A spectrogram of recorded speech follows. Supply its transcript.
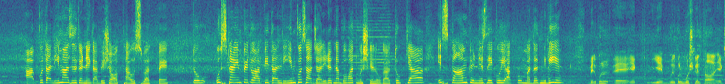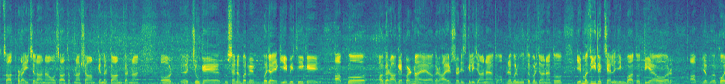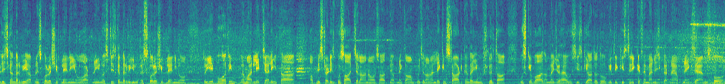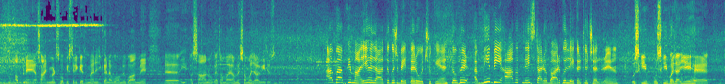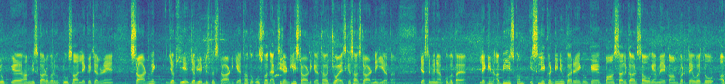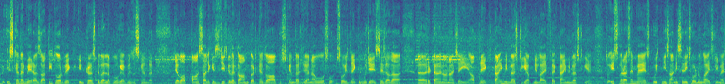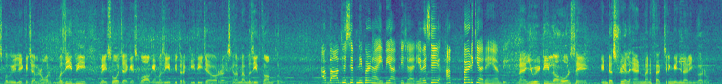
आपको तालीम हासिल करने का भी शौक़ था उस वक्त पे। तो उस टाइम पे तो आपकी तालीम को साथ जारी रखना बहुत मुश्किल होगा। तो क्या इस काम करने से कोई आपको मदद मिली है? बिल्कुल एक, ये बिल्कुल मुश्किल था, एक साथ पढ़ाई चलाना और साथ अपना शाम के अंदर काम करना। और चूँकि दूसरे नंबर पे वजह एक ये भी थी कि आपको अगर आगे पढ़ना है, अगर हायर स्टडीज़ के लिए जाना है तो अपने बलबूते पर जाना है तो ये मज़ीद एक चैलेंजिंग बात होती है। और आप जब कॉलेज के अंदर भी आपने स्कॉलरशिप लेनी हो और अपने यूनिवर्सिटीज़ के अंदर भी स्कॉलरशिप लेनी हो तो ये बहुत ही हमारे लिए एक चैलेंज था अपनी स्टडीज़ को साथ चलाना और साथ में अपने काम को चलाना। लेकिन स्टार्ट के अंदर ये मुश्किल था। उसके बाद हमें जो है उस चीज़ की आदत हो गई थी किस तरीके से मैनेज करना है अपने एग्ज़ाम्स को अपने असाइनमेंट्स को किस तरीके से मैनेज करना है वो हमें बाद में आसान हो गया था हमें हमें समझ आ गई थी उसकी। अब आपके माली हालात तो कुछ बेहतर हो चुके हैं तो फिर अभी भी आप अपने इस कारोबार को लेकर क्यों चल रहे हैं? उसकी उसकी वजह ये है क्योंकि हम इस कारोबार को क्यों साल लेकर चल रहे हैं? स्टार्ट में जब ये जब ये बिज़नेस स्टार्ट किया था तो उस वक्त एक्सीडेंटली स्टार्ट किया था चॉइस के साथ स्टार्ट नहीं किया था। जैसे मैंने आपको बताया। लेकिन अभी इसको हम इसलिए कंटिन्यू कर रहे हैं क्योंकि पाँच साल का अरसा हो गया मैं ये काम करते हुए तो अब इसके अंदर मेरा ज़ाती तौर पर एक इंटरेस्ट डेवलप हो गया बिज़नेस के अंदर। जब आप पाँच साल किसी चीज़ के अंदर काम करते हैं तो आप उसके अंदर जो है ना वो सोचते हैं कि मुझे इससे ज़्यादा रिटर्न आना चाहिए। आपने एक टाइम इन्वेस्ट किया, अपनी लाइफ का एक टाइम इन्वेस्ट किया तो इस वजह से मैं इसको इतनी आसानी से नहीं छोड़ूँगा, इसलिए मैं इसको भी लेके चल रहा हूँ। और मज़ीद भी मेरी सोच है कि इसको आगे मज़ीद भी तरक्की दी जाए और इसके अंदर मैं मज़ीद काम करूँ। अब आप जैसे अपनी पढ़ाई भी आपकी जा रही है वैसे आप पढ़ क्या रहे हैं अभी? मैं यू लाहौर से इंडस्ट्रियल एंड मैन्युफैक्चरिंग इंजीनियरिंग कर रहा हूँ।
